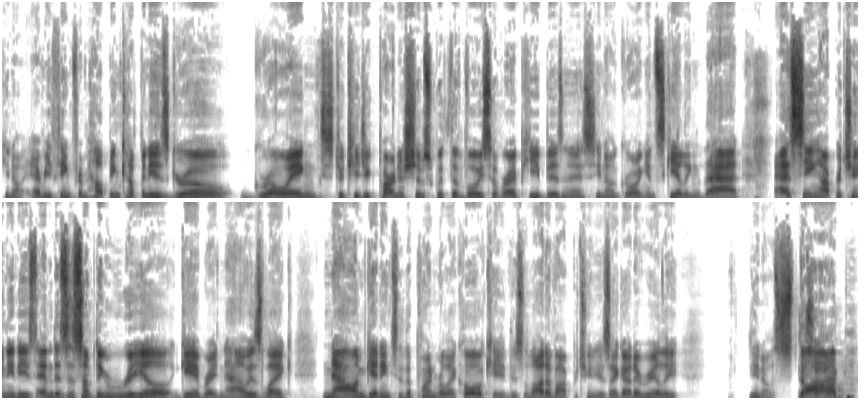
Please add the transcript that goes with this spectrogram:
you know everything from helping companies grow growing strategic partnerships with the voice over ip business you know growing and scaling that as seeing opportunities and this is something real gabe right now is like now i'm getting to the point where like oh okay there's a lot of opportunities i got to really you know stop Decide.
